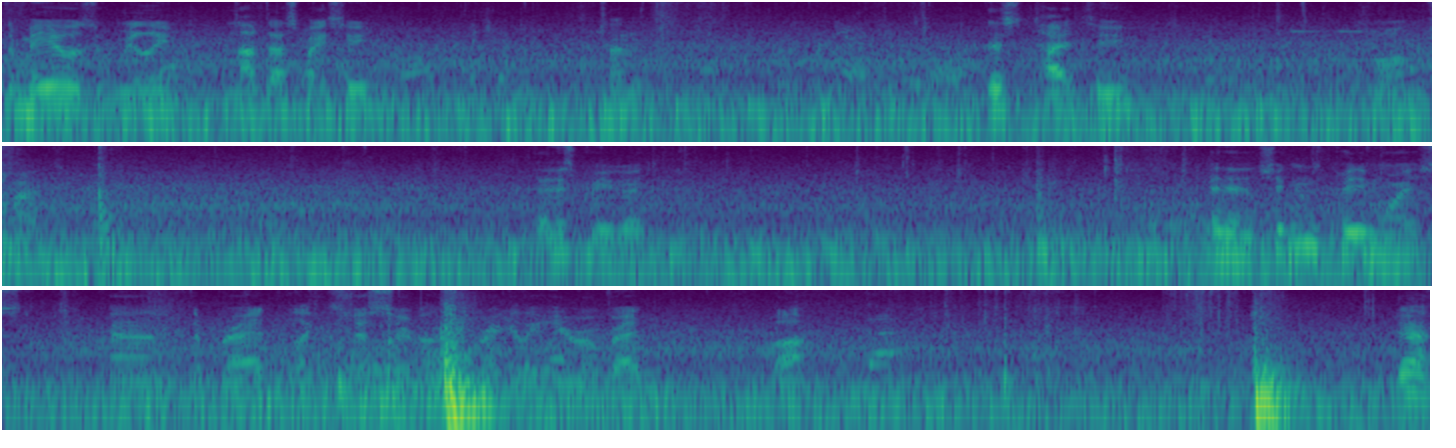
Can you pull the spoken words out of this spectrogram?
The mayo is really not that spicy. And this Thai tea as well, I'm trying. That is pretty good. And then the chicken's pretty moist. And the bread, like it's just served on some regular hero bread. But yeah.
